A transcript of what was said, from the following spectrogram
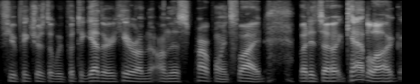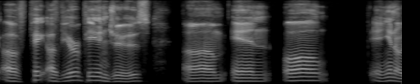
few pictures that we put together here on the, on this PowerPoint slide, but it's a catalog of of European Jews um, in all, you know,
